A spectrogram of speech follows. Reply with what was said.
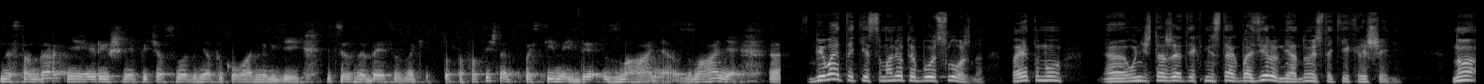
нестандартні рішення під час ведення атакувальних дій, і це знайдеться знаки. Тобто, фактично постійно йде змагання. Змагання е, Сбивать такие самолеты будет сложно. Поэтому э, уничтожать их в местах базирования одно из таких решений. Но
